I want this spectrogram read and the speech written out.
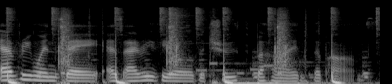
every Wednesday as I reveal the truth behind the palms.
